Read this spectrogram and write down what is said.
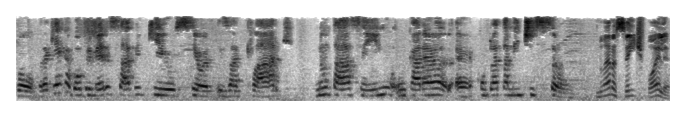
Bom, pra quem acabou primeiro sabe que o senhor Isaac Clarke não tá assim, um cara é, completamente são. Não era sem spoiler?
